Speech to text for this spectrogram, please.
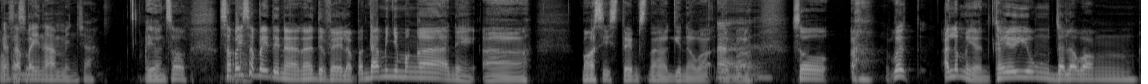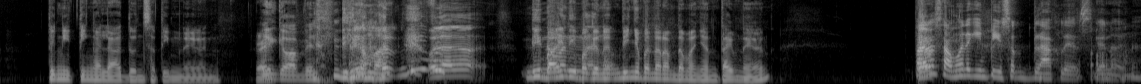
kasabay namin siya. Ayun. So, sabay-sabay din na na-develop. Ang dami yung mga, ano eh, ah, mga systems na ginawa, di ba? So, well, alam mo yun, kayo yung dalawang tinitingala dun sa team na yun. Ay, Right? grabe. Hindi naman. Wala na. Di ba? Hindi ba ganun? ano. Hindi nyo ba naramdaman yan time na yun? Parang sa mo naging piece of blacklist. Ganun.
